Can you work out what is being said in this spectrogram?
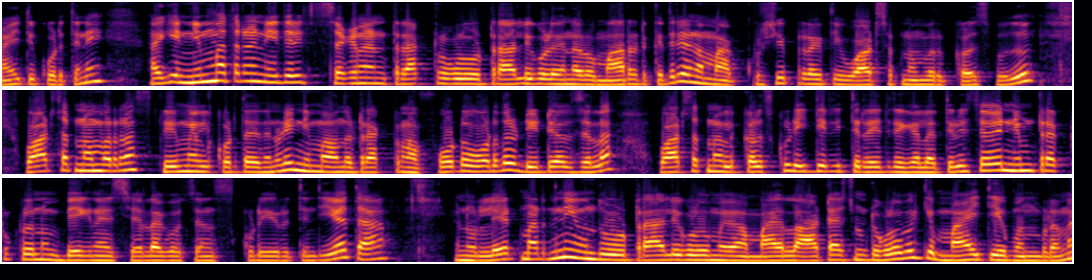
ಮಾಹಿತಿ ಕೊಡ್ತೇನೆ. ಹಾಗೆ ನಿಮ್ಮ ಹತ್ರ ಇದೇ ರೀತಿ ಸೆಕೆಂಡ್ ಹ್ಯಾಂಡ್ ಟ್ರ್ಯಾಕ್ಟರ್ಗಳು ಟ್ರಾಲಿಗಳು ಏನಾದ್ರು ಮಾರಾಟಕ್ಕಿದ್ರೆ ನಮ್ಮ ಕೃಷಿ ಪ್ರಗತಿ ವಾಟ್ಸಪ್ ನಂಬರ್ಗೆ ಕಳಿಸ್ಬೋದು. ವಾಟ್ಸಪ್ ನಂಬರ್ನ ಸ್ಕ್ರೀನ್ ಮೇಲೆ ಕೊಡ್ತಾ ಇದ್ದೆ ನೋಡಿ. ನಿಮ್ಮ ಒಂದು ಟ್ರ್ಯಾಕ್ಟರ್ನ ಫೋಟೋ ಹೊಡೆದು ಡೀಟೇಲ್ಸ್ ಎಲ್ಲ ವಾಟ್ಸಪ್ನಲ್ಲಿ ಕಳಿಸ್ಕೊಡಿ ಇದೇ ರೀತಿ ರೈತರಿಗೆಲ್ಲ ತಿಳಿಸ್ತೇವೆ. ನಿಮ್ಮ ಟ್ರ್ಯಾಕ್ಟರ್ಗಳನ್ನು ಬೇಗನೆ ಸೇಲ್ ಆಗೋ ಚಾನ್ಸ್ ಕೂಡ ಇರುತ್ತೆ ಅಂತ ಹೇಳ್ತಾ ಇನ್ನು ಲೇಟ್ ಮಾಡ್ತೀನಿ. ಒಂದು ಟ್ರಾಲಿಗಳು ಎಲ್ಲ ಅಟ್ಯಾಚ್ಮೆಂಟ್ಗಳ ಬಗ್ಗೆ ಮಾಹಿತಿ ಬಂದ್ಬಿಡೋಣ.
